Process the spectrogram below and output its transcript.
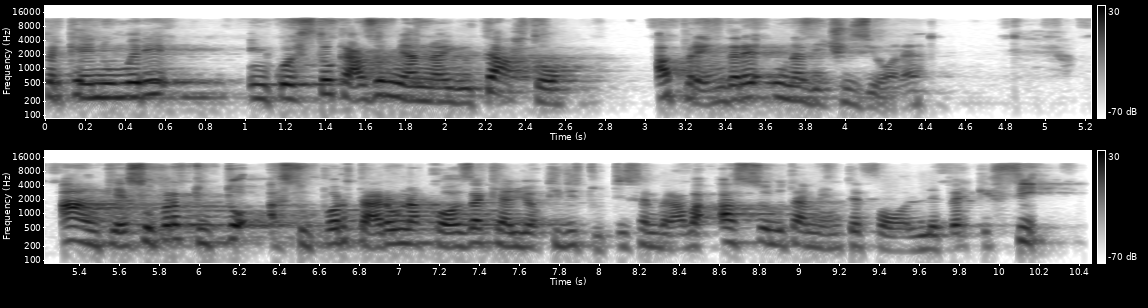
perché i numeri in questo caso mi hanno aiutato a prendere una decisione anche e soprattutto a supportare una cosa che agli occhi di tutti sembrava assolutamente folle, perché sì,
